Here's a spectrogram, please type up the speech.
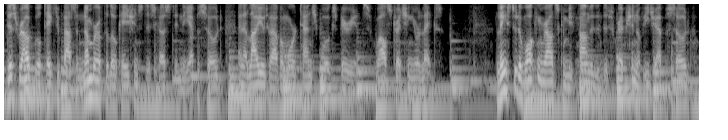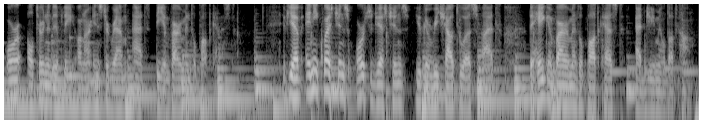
This route will take you past a number of the locations discussed in the episode and allow you to have a more tangible experience while stretching your legs. Links to the walking routes can be found in the description of each episode or alternatively on our Instagram at The Environmental Podcast. If you have any questions or suggestions, you can reach out to us at the Hague Environmental Podcast at gmail.com.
